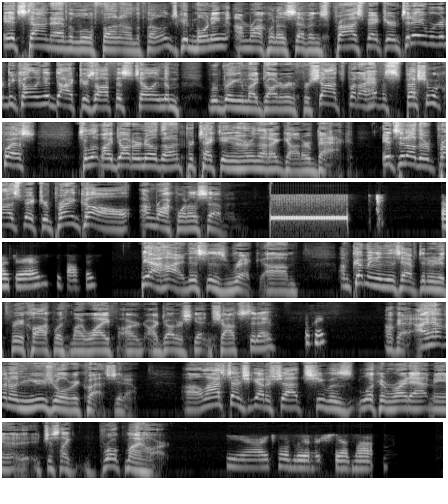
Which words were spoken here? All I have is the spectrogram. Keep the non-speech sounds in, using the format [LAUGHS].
It's time to have a little fun on the phones. Good morning. I'm Rock 107's Prospector, and today we're going to be calling a doctor's office telling them we're bringing my daughter in for shots, but I have a special request to let my daughter know that I'm protecting her and that I got her back. It's another Prospector prank call on Rock 107. Dr. Adams' office. Yeah, hi, this is Rick. Um, I'm coming in this afternoon at 3 o'clock with my wife. Our, our daughter's getting shots today. Okay. Okay, I have an unusual request, you know. Uh, last time she got a shot, she was looking right at me, and it just like broke my heart. Yeah, I totally understand that.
